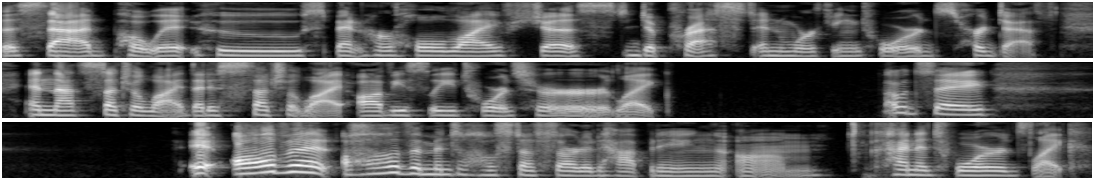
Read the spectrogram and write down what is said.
The sad poet who spent her whole life just depressed and working towards her death. And that's such a lie. That is such a lie. Obviously towards her like I would say it all of it all of the mental health stuff started happening um kind of towards like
